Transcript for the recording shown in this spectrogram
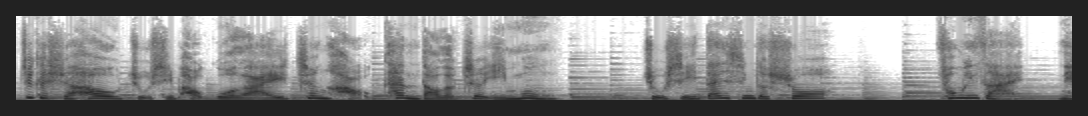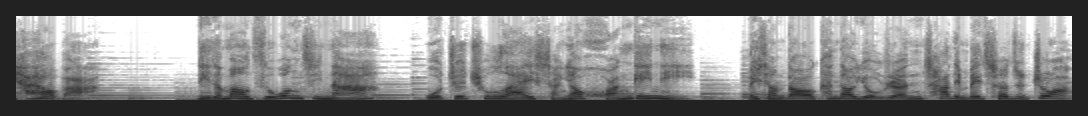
这个时候，主席跑过来，正好看到了这一幕。主席担心地说：“聪明仔，你还好吧？你的帽子忘记拿，我追出来想要还给你，没想到看到有人差点被车子撞。”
